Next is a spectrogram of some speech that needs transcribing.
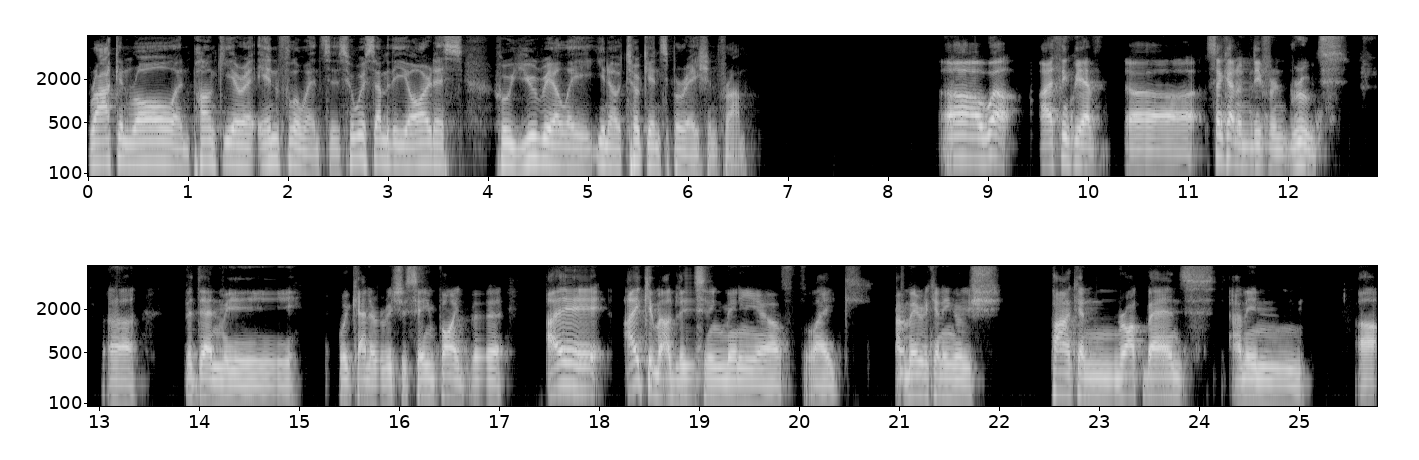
rock and roll and punk era influences? Who were some of the artists who you really, you know, took inspiration from? Uh, well, I think we have uh, some kind of different roots, uh, but then we we kind of reach the same point. But I I came out listening many of like American English punk and rock bands. I mean, uh,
